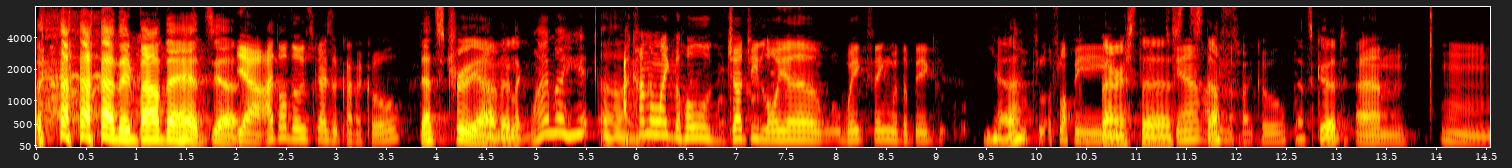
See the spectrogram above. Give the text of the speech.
they bowed their heads. Yeah. Yeah, I thought those guys looked kind of cool. That's true. Yeah, they're like, why am I here? I kind of like the whole judgy lawyer wig thing with the big Yeah, Fl- floppy Barrister. Yeah, I stuff. think that's quite cool. that's good. Um, hmm,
